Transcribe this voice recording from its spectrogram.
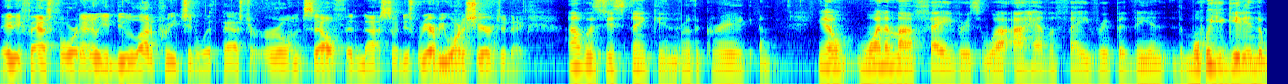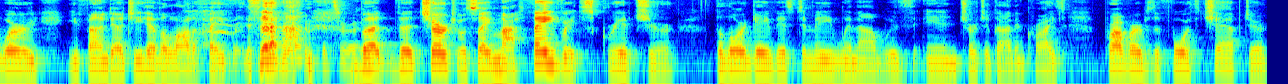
maybe fast forward. I know you do a lot of preaching with Pastor Earl himself, and uh, so just whatever you want to share today. I was just thinking, Brother Greg, um, you know, one of my favorites, well, I have a favorite, but then the more you get in the word, you find out you have a lot of favorites. That's right. But the church will say, my favorite scripture, the Lord gave this to me when I was in Church of God in Christ, Proverbs, the fourth chapter,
